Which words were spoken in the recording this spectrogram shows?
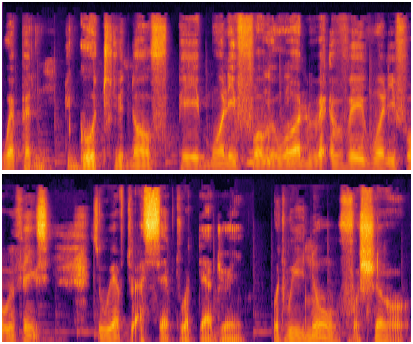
weapon to go to the north, pay money for the world, pay money for things. So we have to accept what they are doing. But we know for sure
